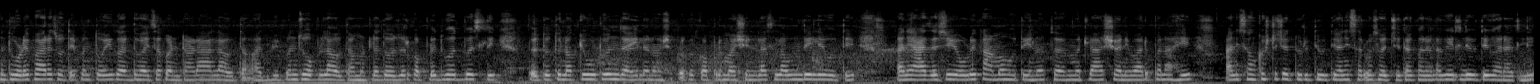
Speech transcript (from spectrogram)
पण थोडेफारच होते. पण तोही कर धुवायचा कंटाळा आला होता. आदवी पण झोपला होता. म्हटलं तो जर कपडे धुवत बसली तर तो तो नक्की उठून जाईल. आणि अशा प्रकारे कपडे मशीनलाच लावून दिले होते. आणि आज असे एवढे कामं होते ना तर म्हटलं आज शनिवार पण आहे. आणि संकष्ट चतुर्थी होती आणि सर्व स्वच्छता करायला घेतली होती घरातली.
